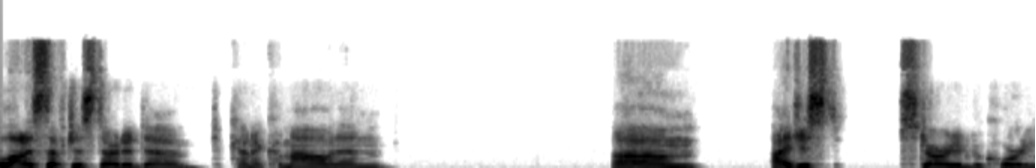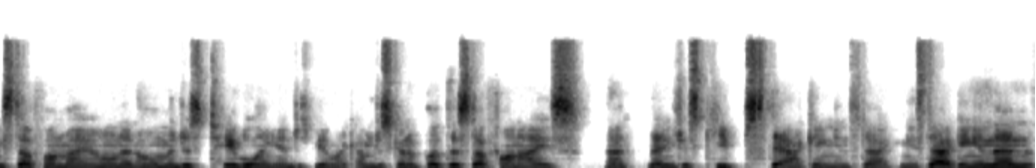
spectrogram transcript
a lot of stuff just started to, to kind of come out and um I just started recording stuff on my own at home and just tabling and just being like, I'm just going to put this stuff on ice and just keep stacking and stacking and stacking. And then,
